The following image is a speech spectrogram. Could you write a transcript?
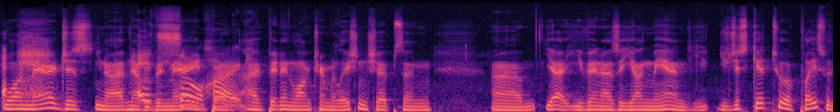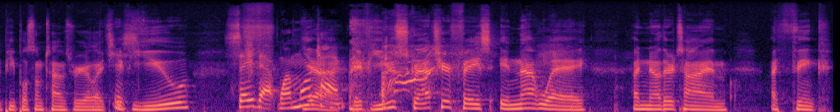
Well, in marriage is, you know, I've never It's been so married, hard. but I've been in long term relationships. And um, yeah, even as a young man, you, you just get to a place with people sometimes where you're like, Just if you, Say that one more yeah, time. if you scratch your face in that way another time, I think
